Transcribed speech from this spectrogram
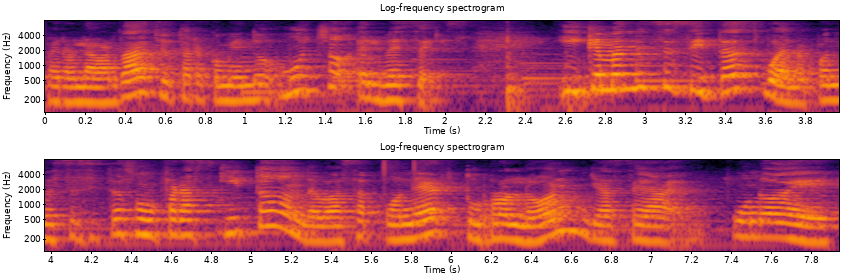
Pero la verdad yo te recomiendo mucho el B6. ¿Y qué más necesitas? Bueno, pues necesitas un frasquito donde vas a poner tu rolón, ya sea uno de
